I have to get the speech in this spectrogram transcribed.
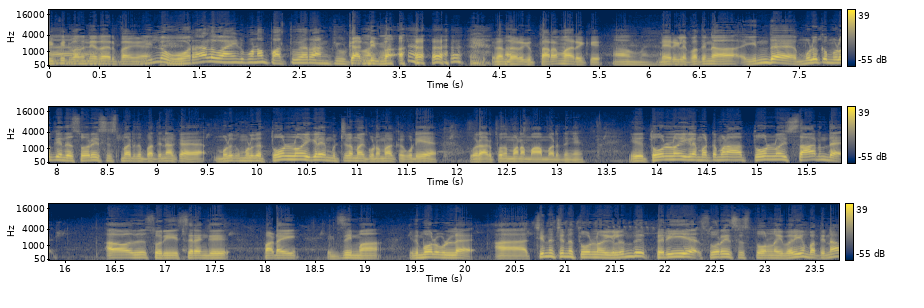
ரிப்பீட் வந்துட்டே தான் இருப்பாங்க. இல்ல ஒரு ஆள் வாங்கிட்டு போனா பத்து பேரை அனுப்பிச்சு விட்டுருவாங்க. கண்டிப்பா. ஏன்னா அந்த அளவுக்கு தரமா இருக்கு. ஆமா நேர்களை பார்த்தீங்கன்னா இந்த முழுக்க முழுக்க இந்த சோரிசிஸ் மருந்து பார்த்தீங்கன்னாக்க முழுக்க முழுக்க தோல் நோய்களை முற்றிலுமாய் குணமாக்கக்கூடிய ஒரு அற்புதமான மாமருந்துங்க. இது தோல் நோய்களை மட்டுமல்ல தோல் நோய் சார்ந்த அதாவது சொறி சிரங்கு படை எக்ஸிமா இது போல உள்ள சின்ன சின்ன தோல் நோய்கள்லேருந்து பெரிய சோரைசிஸ் தோல் நோய் வரையும் பார்த்தீங்கன்னா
